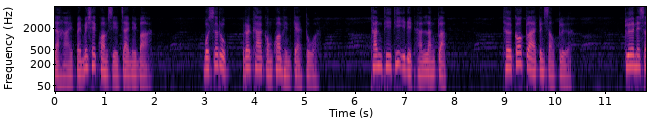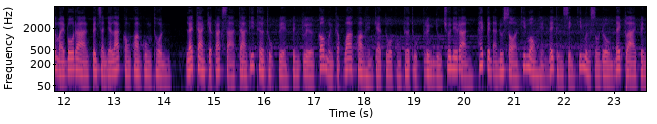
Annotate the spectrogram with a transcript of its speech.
จะหายไปไม่ใช่ความเสียใจในบาปบทสรุป ราคาของความเห็นแก่ตัว ทันทีที่อีดิทหันหลังกลับ เธอก็กลายเป็นเสาเกลือ เกลือในสมัยโบราณเป็นสัญลักษณ์ของความคงทน และการเก็บรักษาการที่เธอถูกเปลี่ยนเป็นเกลือก็เหมือนกับว่าความเห็นแก่ตัวของเธอถูกตรึงอยู่ชั่วนิรันดร์ให้เป็นอนุสรณ์ที่มองเห็นได้ถึงสิ่งที่เมืองโสโดมได้กลายเป็น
